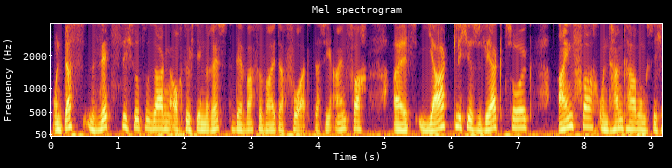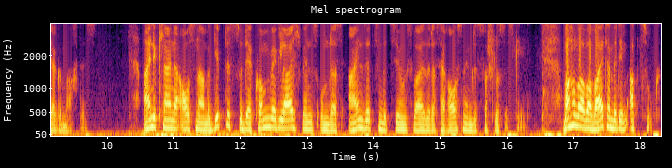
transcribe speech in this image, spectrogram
Und das setzt sich sozusagen auch durch den Rest der Waffe weiter fort, dass sie einfach als jagdliches Werkzeug einfach und handhabungssicher gemacht ist. Eine kleine Ausnahme gibt es, zu der kommen wir gleich, wenn es um das Einsetzen bzw. das Herausnehmen des Verschlusses geht. Machen wir aber weiter mit dem Abzug.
